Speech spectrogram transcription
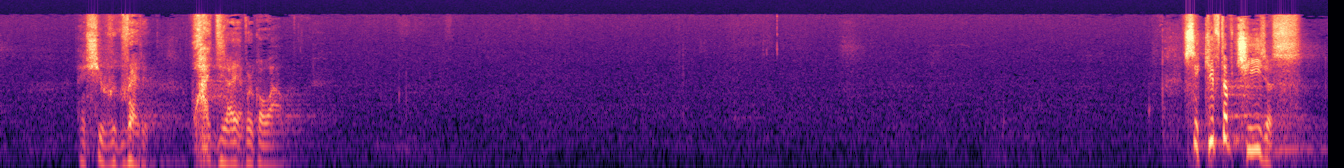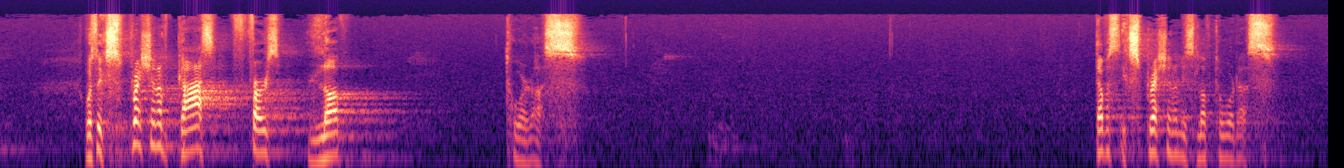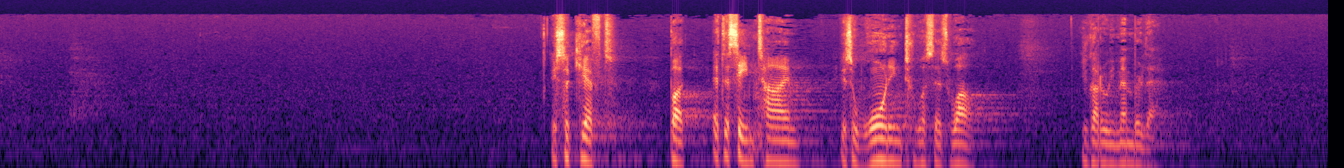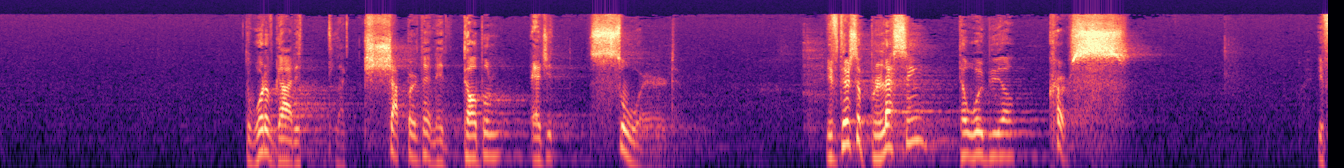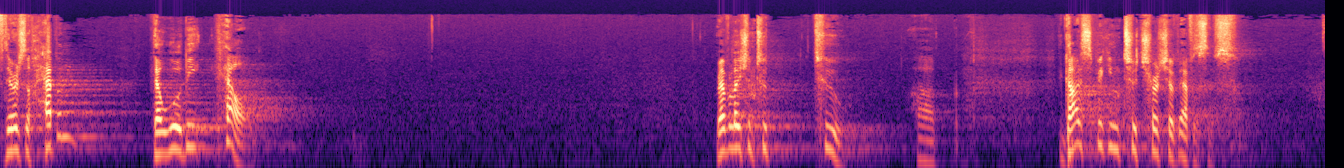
And she regretted, why did I ever go out? See, gift of Jesus was expression of God's first love toward us. That was expression of his love toward us. It's a gift, but at the same time, it's a warning to us as well. You got to remember that. The Word of God is like sharper than a double edged sword. If there's a blessing, there will be a curse. If there's a heaven, there will be hell. Revelation 2, 2 uh, God is speaking to church of Ephesus.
